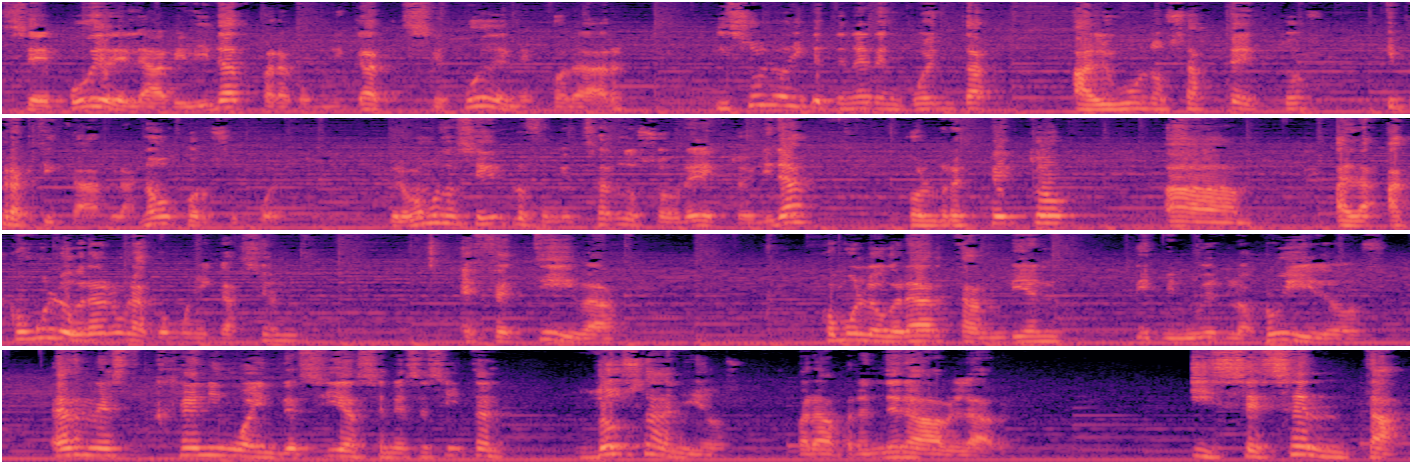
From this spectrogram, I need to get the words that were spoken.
se puede, la habilidad para comunicar se puede mejorar y solo hay que tener en cuenta algunos aspectos y practicarla, ¿no? Por supuesto. Pero vamos a seguir profundizando sobre esto. Y mirá, con respecto a, a cómo lograr una comunicación efectiva, cómo lograr también disminuir los ruidos, Ernest Hemingway decía se necesitan dos años para aprender a hablar y 60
